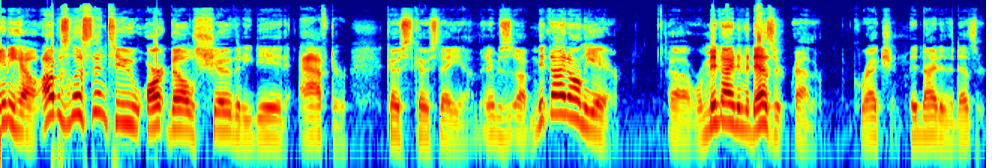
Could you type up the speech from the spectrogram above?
anyhow, I was listening to Art Bell's show that he did after Coast to Coast AM, and it was uh, Midnight on the Air, uh, or Midnight in the Desert, rather. Correction, Midnight in the Desert.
